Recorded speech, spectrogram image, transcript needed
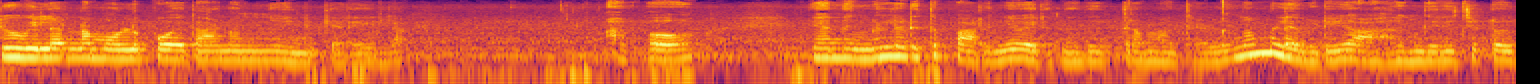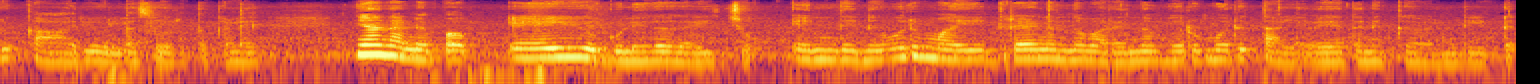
ടൂ വീലറിന്റെ മുകളിൽ പോയതാണോന്നും എനിക്കറിയില്ല. അപ്പോൾ ഞാൻ നിങ്ങളുടെ അടുത്ത് പറഞ്ഞു വരുന്നത് ഇത്ര മാത്രമേ ഉള്ളൂ. നമ്മൾ എവിടെയും അഹങ്കരിച്ചിട്ട് ഒരു കാര്യമില്ല സുഹൃത്തുക്കളെ. ഞാൻ തന്നെ ഇപ്പോൾ ഏഴ് ഗുളിക കഴിച്ചു. എന്തിന്? ഒരു മൈഗ്രെയിൻ എന്ന് പറയുന്ന വെറും ഒരു തലവേദനയ്ക്ക് വേണ്ടിയിട്ട്.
